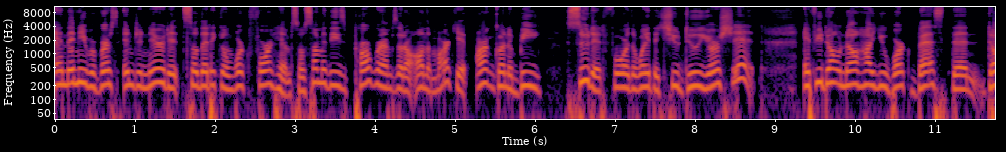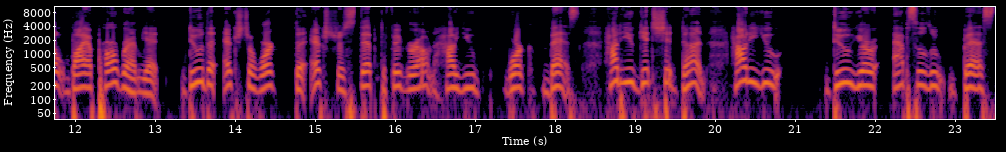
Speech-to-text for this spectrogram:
and then he reverse engineered it so that it can work for him. So some of these programs that are on the market aren't going to be suited for the way that you do your shit. If you don't know how you work best, then don't buy a program yet do the extra work, the extra step to figure out how you work best. How do you get shit done? How do you do your absolute best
